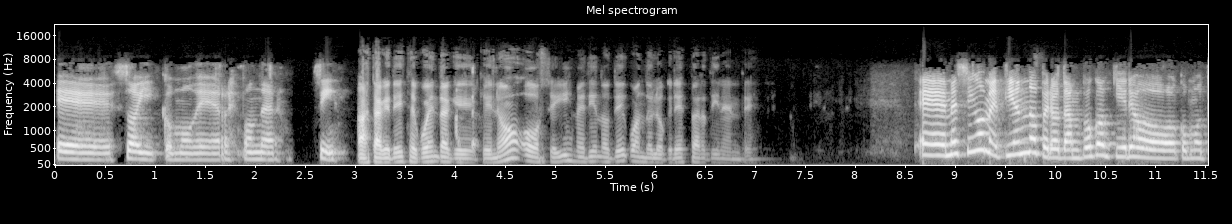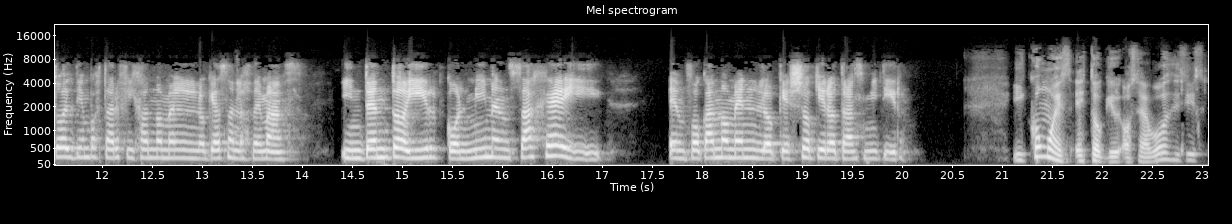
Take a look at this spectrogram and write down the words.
eh, soy como de responder, sí. ¿Hasta que te diste cuenta que, que no o seguís metiéndote cuando lo crees pertinente? Eh, me sigo metiendo, pero tampoco quiero como todo el tiempo estar fijándome en lo que hacen los demás. Intento ir con mi mensaje y enfocándome en lo que yo quiero transmitir. ¿Y cómo es esto que, o sea, vos decís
